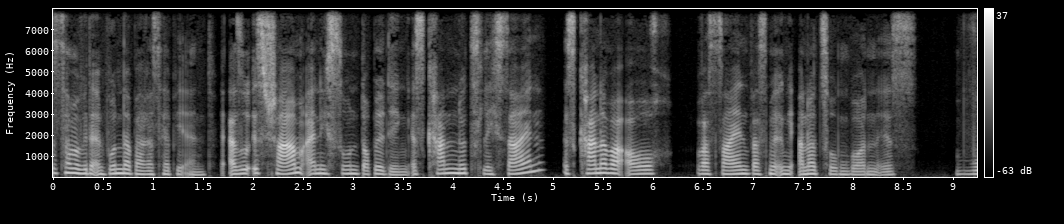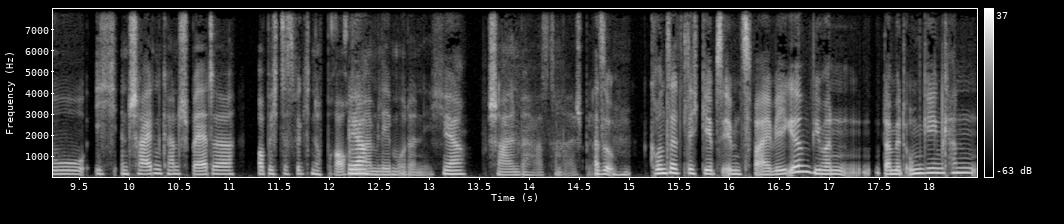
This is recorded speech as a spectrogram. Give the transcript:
jetzt haben wir wieder ein wunderbares Happy End. Also ist Scham eigentlich so ein Doppelding. Es kann nützlich sein, es kann aber auch was sein, was mir irgendwie anerzogen worden ist, wo ich entscheiden kann später, ob ich das wirklich noch brauche Ja. in meinem Leben oder nicht. Ja. Schalenbehaars zum Beispiel. Also grundsätzlich gäbe es eben zwei Wege, wie man damit umgehen kann,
